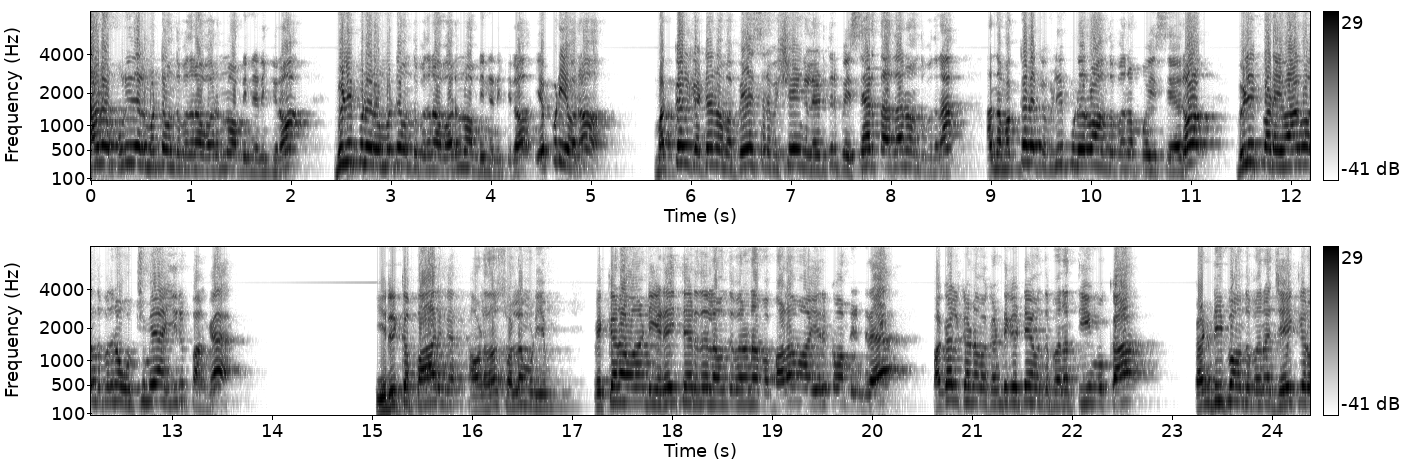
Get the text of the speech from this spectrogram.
ஆனா புரிதல் மட்டும் வந்து பாத்தீங்கன்னா வரணும் அப்படின்னு நினைக்கிறோம். விழிப்புணர்வு மட்டும் வந்து பாத்தீங்கன்னா வரணும் அப்படின்னு நினைக்கிறோம். எப்படி வரும்? மக்கள் கிட்ட நம்ம பேசுற விஷயங்களை எடுத்துட்டு போய் சேர்த்தாதானே வந்து பாத்தீங்கன்னா அந்த மக்களுக்கு விழிப்புணர்வா வந்து பாத்தீங்கன்னா போய் சேரும். விழிப்படைவாக வந்து பாத்தீங்கன்னா ஒற்றுமையா இருப்பாங்க. இருக்க பாருங்க அவ்வளவுதான் சொல்ல முடியும். விக்கிரவாண்டி இடைத்தேர்தலில் வந்து நம்ம பலமா இருக்கோம் அப்படின்ற பகல் கனவை கண்டுகிட்டே வந்து பாத்தீங்கன்னா திமுக கண்டிப்பா வந்து பாத்தீங்கன்னா ஜெயிக்கிற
